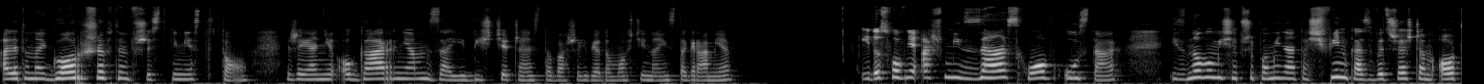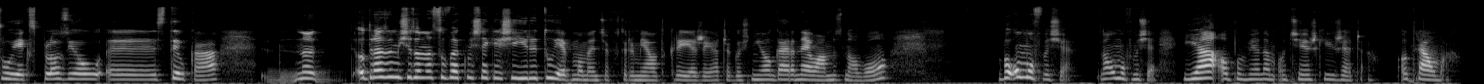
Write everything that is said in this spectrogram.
ale to najgorsze w tym wszystkim jest to, że ja nie ogarniam zajebiście często Waszych wiadomości na Instagramie. I dosłownie aż mi zaschło w ustach, i znowu mi się przypomina ta świnka z wytrzeszczem oczu i eksplozją yy, z tyłka. No, od razu mi się to nasuwa, jak myślę, jak ja się irytuję w momencie, w którym ja odkryję, że ja czegoś nie ogarnęłam znowu. Bo umówmy się, no umówmy się, ja opowiadam o ciężkich rzeczach, o traumach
